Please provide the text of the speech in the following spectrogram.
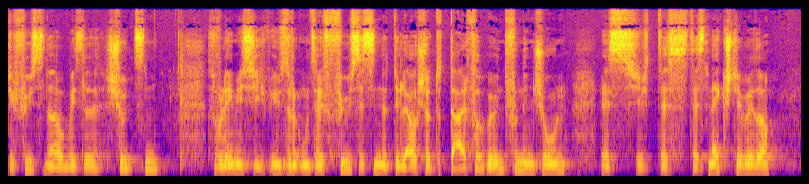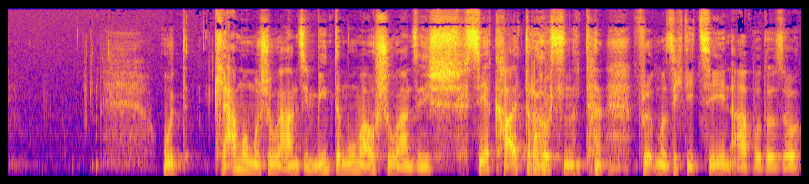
die Füße noch ein bisschen schützen. Das Problem ist, unsere Füße sind natürlich auch schon total verwöhnt von den Schuhen. Das ist das, das nächste wieder. Und klar muss man Schuhe anziehen. Im Winter muss man auch Schuhe anziehen. Ist sehr kalt draußen und dann friert man sich die Zehen ab oder so.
